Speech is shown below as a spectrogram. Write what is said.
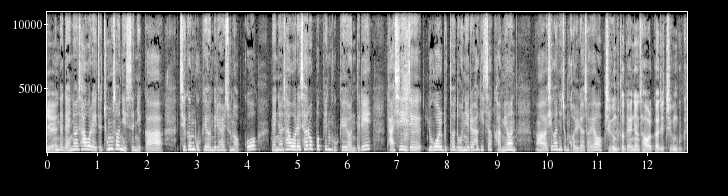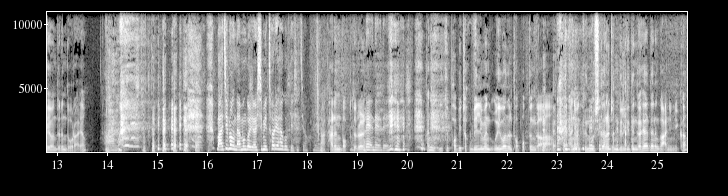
예. 근데 내년 4월에 이제 총선이 있으니까 지금 국회의원들이 할 수는 없고 내년 4월에 새로 뽑힌 국회의원들이 다시 이제 6월부터 논의를 하기 시작하면 아, 시간이 좀 걸려서요. 지금부터 내년 4월까지 지금 국회의원들은 놀아요? 아, 뭐. 마지막 남은 걸 열심히 처리하고 계시죠. 네. 아, 다른 법들을 네, 네, 네. 아니 이렇게 법이 자꾸 밀리면 의원을 더 뽑든가 아니면 근무 시간을 좀 늘리든가 해야 되는 거 아닙니까?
